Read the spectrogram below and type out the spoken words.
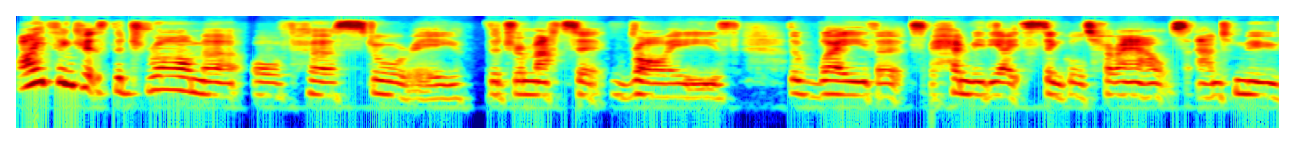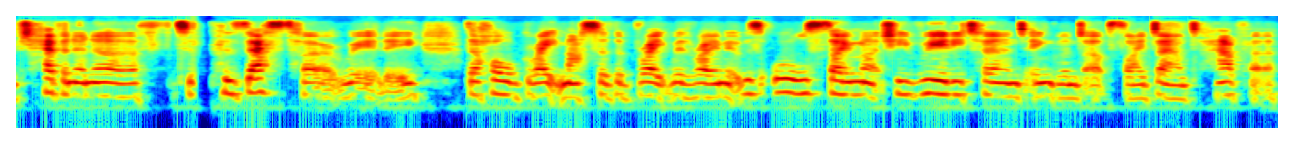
I think it's the drama of her story, the dramatic rise, the way that Henry VIII singled her out and moved heaven and earth to possess her, really. The whole great matter, the break with Rome, it was all so much. He really turned England upside down to have her.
